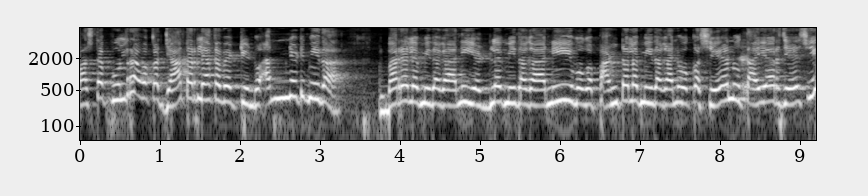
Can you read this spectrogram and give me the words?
పస్త పూలరా ఒక జాతర లేక పెట్టిండు అన్నిటి మీద. బర్రెల మీద కానీ ఎడ్ల మీద కానీ ఒక పంటల మీద కానీ ఒక చేను తయారు చేసి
